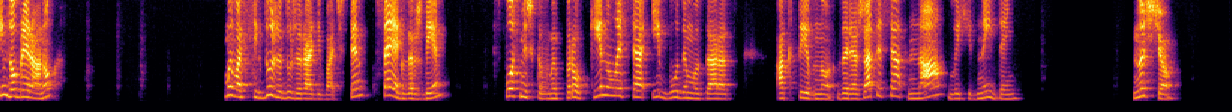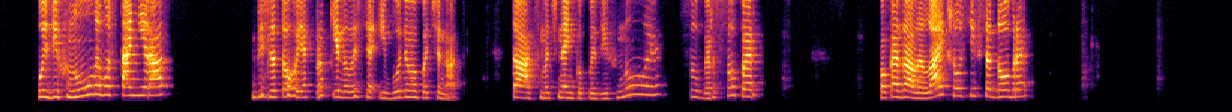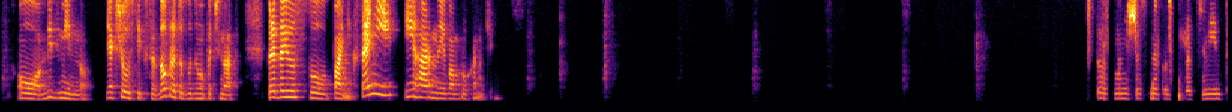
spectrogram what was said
Всім добрий ранок. Ми вас всіх дуже-дуже раді бачити. Все як завжди. З посмішками прокинулися і будемо зараз активно заряджатися на вихідний день. Ну що, позіхнули в останній раз після того, як прокинулися, і будемо починати. Так, смачненько позіхнули. Супер, супер. Показали лайк, що у всіх все добре. О, відмінно. Якщо у всіх все добре, то будемо починати. Передаю слово пані Ксенії і гарної вам руханки. Мені щось не подобається. Мій.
